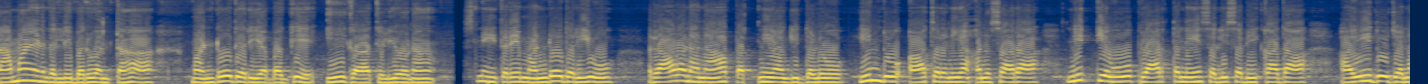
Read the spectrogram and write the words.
ರಾಮಾಯಣದಲ್ಲಿ ಬರುವಂತಹ ಮಂಡೋದರಿಯ ಬಗ್ಗೆ ಈಗ ತಿಳಿಯೋಣ. ಸ್ನೇಹಿತರೆ, ಮಂಡೋದರಿಯು ರಾವಣನ ಪತ್ನಿಯಾಗಿದ್ದಳು. ಹಿಂದೂ ಆಚರಣೆಯ ಅನುಸಾರ ನಿತ್ಯವೂ ಪ್ರಾರ್ಥನೆ ಸಲ್ಲಿಸಬೇಕಾದ ಐದು ಜನ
